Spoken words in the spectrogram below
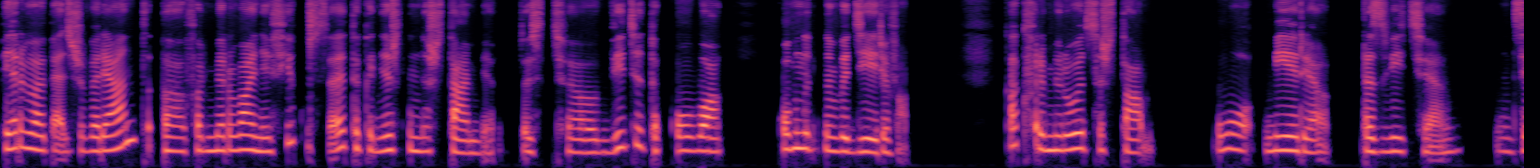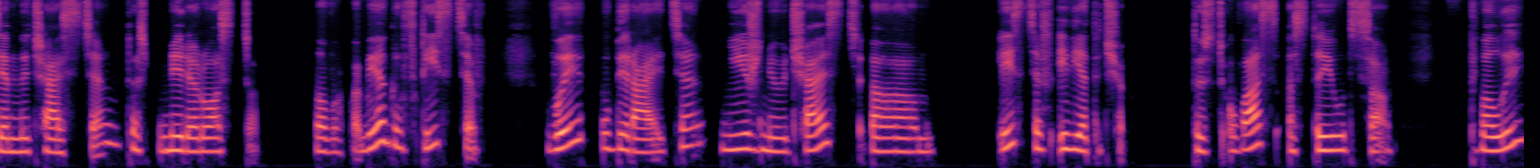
первый, опять же, вариант э, формирования фикуса — это, конечно, на штамбе, то есть э, в виде такого комнатного дерева. Как формируется штамб? По мере развития надземной части, то есть по мере роста новых побегов, листьев, вы убираете нижнюю часть э, листьев и веточек. То есть у вас остаются стволы,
